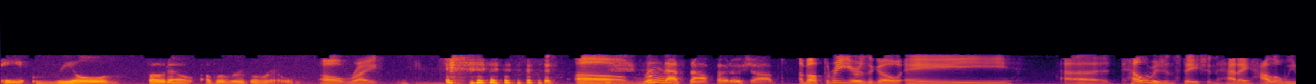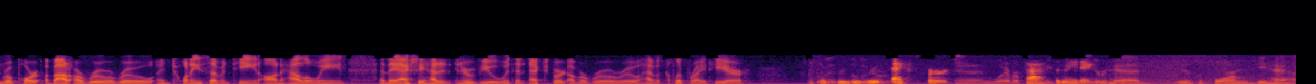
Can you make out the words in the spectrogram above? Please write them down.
a real photo of a Rougarou. Oh, right. um, but that's not photoshopped. About three years ago, a uh, television station had a Halloween report about a Rougarou in 2017 on Halloween, and they actually had an interview with an expert of a Rougarou. I have a clip right here. Like a Rougarou expert. And whatever Fascinating. your head is the form he has.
